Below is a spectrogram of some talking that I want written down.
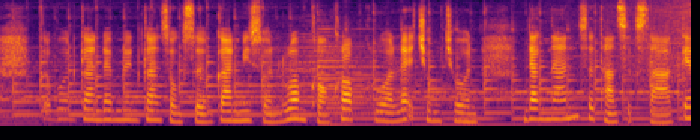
5 กระบวนการดำเนินการส่งเสริมการมีส่วนร่วมของครอบครัวและชุมชน ดังนั้นสถานศึกษาแก้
